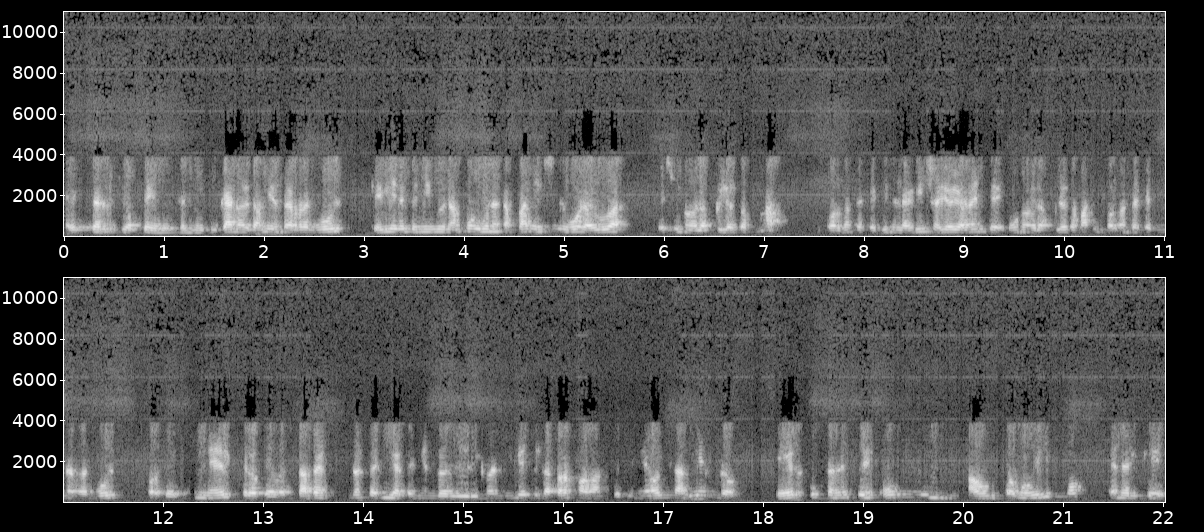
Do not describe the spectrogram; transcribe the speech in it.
es Sergio Pérez, el mexicano también de Red Bull, que viene teniendo una muy buena campaña y sin lugar a dudas es uno de los pilotos más importantes que tiene la grilla y obviamente uno de los pilotos más importantes que tiene Red Bull, porque sin él creo que Verstappen no estaría teniendo el rendimiento y la performance que tiene hoy, sabiendo que es justamente un automovilismo en el que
